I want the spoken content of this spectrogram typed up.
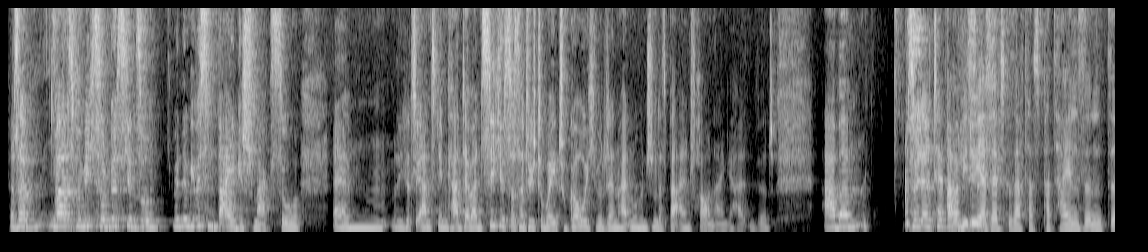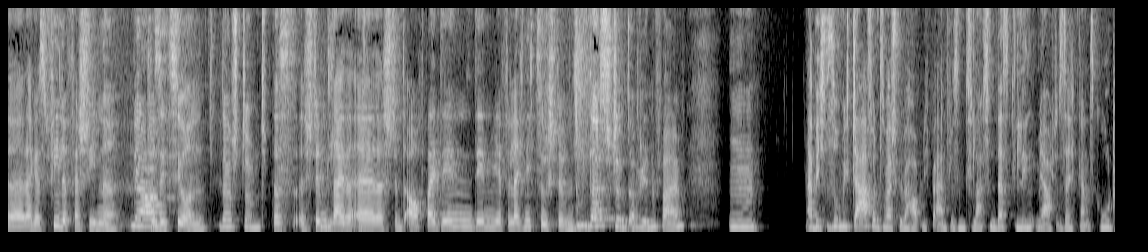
Deshalb war das für mich so ein bisschen so mit einem gewissen Beigeschmack so, ähm, ich jetzt ernst nehmen kann. Aber an sich ist das natürlich the way to go. Ich würde dann halt nur wünschen, dass bei allen Frauen eingehalten wird. Aber Solidarität Aber wie du ja selbst gesagt hast, Parteien sind, äh, da gibt es viele verschiedene ja, Positionen. Das stimmt. Das äh, stimmt leider, äh, das stimmt auch bei denen, denen wir vielleicht nicht zustimmen. Das stimmt auf jeden Fall. Mhm. Aber ich versuche mich davon zum Beispiel überhaupt nicht beeinflussen zu lassen. Das gelingt mir auch tatsächlich ganz gut,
